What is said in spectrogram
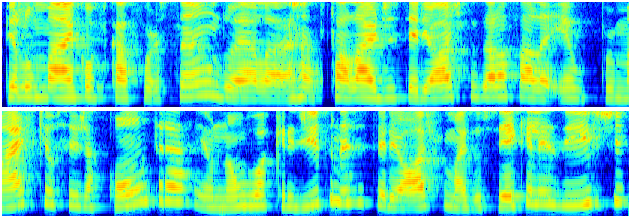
pelo Michael ficar forçando ela falar de estereótipos, ela fala: eu, por mais que eu seja contra, eu não vou acredito nesse estereótipo, mas eu sei que ele existe.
